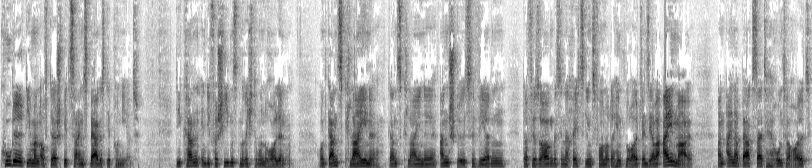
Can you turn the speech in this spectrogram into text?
Kugel, die man auf der Spitze eines Berges deponiert die kann in die verschiedensten Richtungen rollen. Und ganz kleine, ganz kleine Anstöße werden dafür sorgen, dass sie nach rechts, links, vorne oder hinten rollt. Wenn sie aber einmal an einer Bergseite herunterrollt,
